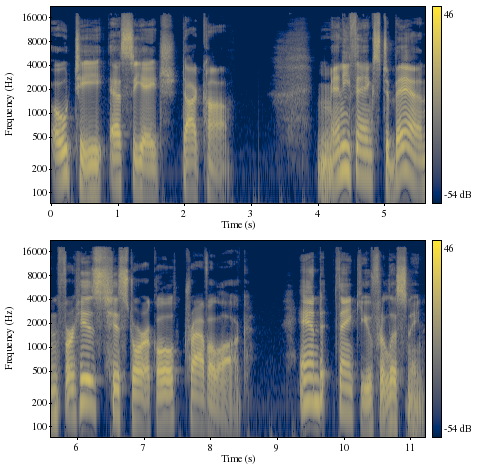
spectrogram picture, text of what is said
O T S C H.com. Many thanks to Ben for his historical travelogue. And thank you for listening.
